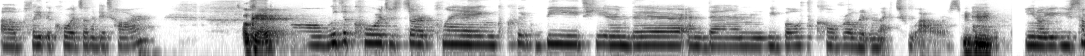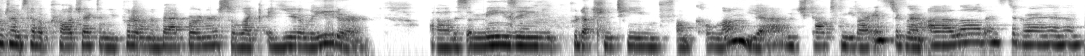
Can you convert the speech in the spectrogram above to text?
uh, played the chords on the guitar. Okay. So with the chords, we started playing quick beat here and there, and then we both co-wrote it in like two hours. Mhm. And you know, you, you sometimes have a project and you put it on the back burner. So like a year later, uh, this amazing production team from Colombia reached out to me via Instagram. I love Instagram.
